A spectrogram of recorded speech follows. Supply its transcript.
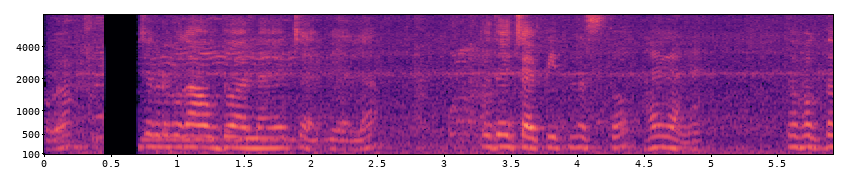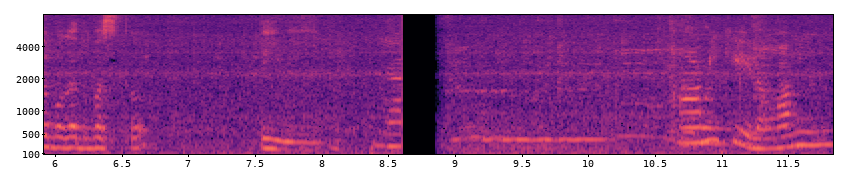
बघा. आमच्याकडे बघा अवधू आला आहे चाय प्यायला. तो ते चाय पित नसतो. आहे का नाही? तो फक्त बघत बसतो. T V. आम्ही केलं आम्ही.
